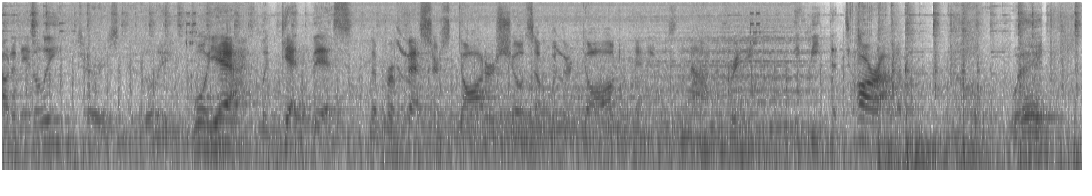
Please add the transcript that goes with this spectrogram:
out in Italy? Terry's in Italy. Well, yeah, but get this. The professor's daughter shows up with her dog, and it was not pretty. He beat the tar out of him. No Way.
